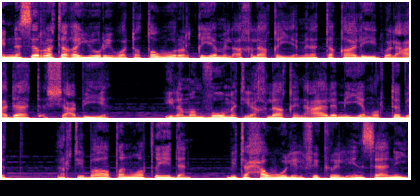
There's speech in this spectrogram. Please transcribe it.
إن سر تغير وتطور القيم الأخلاقية من التقاليد والعادات الشعبية إلى منظومة أخلاق عالمية مرتبط ارتباطا وطيدا بتحول الفكر الإنساني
